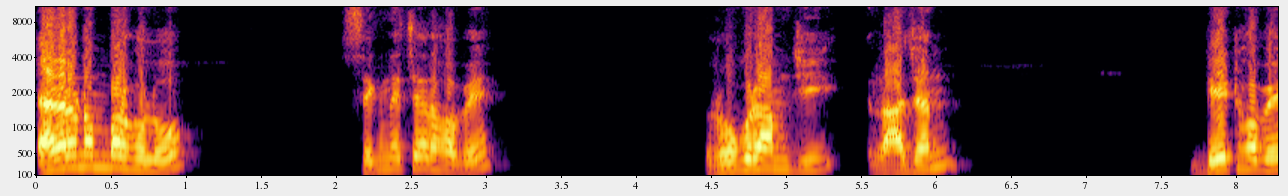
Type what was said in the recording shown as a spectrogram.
এগারো নম্বর হলো সিগনেচার হবে রঘুরামজি রাজন। ডেট হবে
